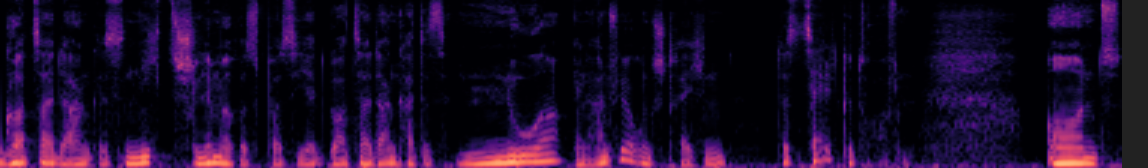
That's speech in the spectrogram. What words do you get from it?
Gott sei Dank ist nichts Schlimmeres passiert. Gott sei Dank hat es nur, in Anführungsstrichen, das Zelt getroffen. Und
